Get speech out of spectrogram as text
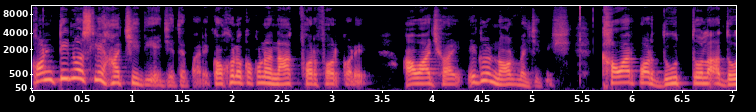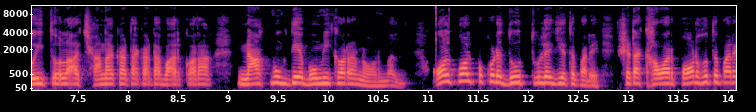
কন্টিনিউয়াসলি হাঁচি দিয়ে যেতে পারে। কখনো কখনো নাক ফরফর করে। আওয়াজ হয়, এগুলো নর্মাল জিনিস। খাওয়ার পর দুধ তোলা, দই তোলা, ছানা কাটা কাটা বার করা, নাক মুখ দিয়ে বমি করা নর্মাল অল্প অল্প করে দুধ তুলে যেতে পারে, সেটা খাওয়ার পর হতে পারে,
